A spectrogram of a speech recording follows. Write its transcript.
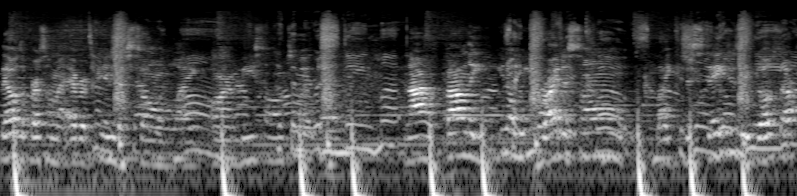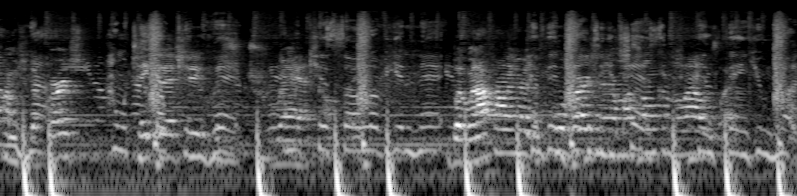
that was the first time I ever penned a song, like R&B song to it. And I finally, you know, when you write a song, like the stages it goes through, I promise you, the first take of that shit was trash. But when I finally heard the full version of my song come alive, I was like, I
